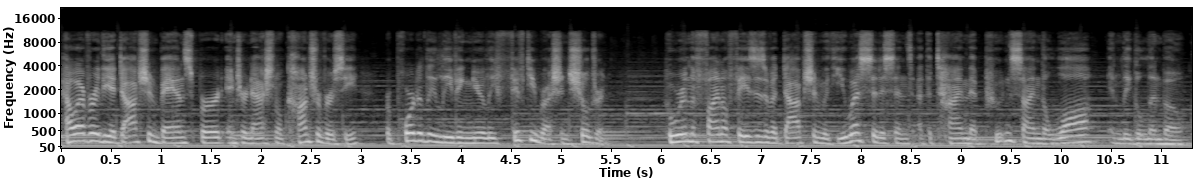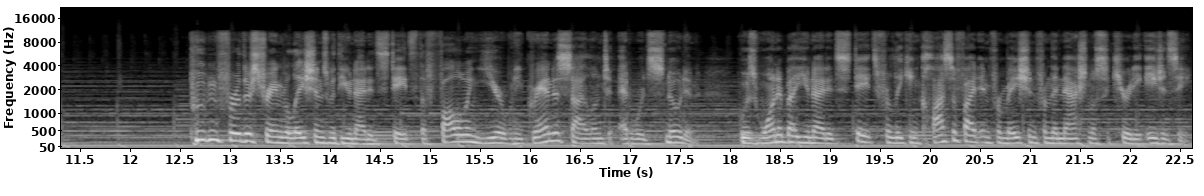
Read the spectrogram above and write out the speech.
However, the adoption ban spurred international controversy, reportedly leaving nearly 50 Russian children who were in the final phases of adoption with U.S. citizens at the time that Putin signed the law in legal limbo. Putin further strained relations with the United States the following year when he granted asylum to Edward Snowden, who was wanted by the United States for leaking classified information from the National Security Agency.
